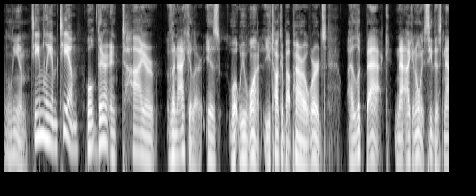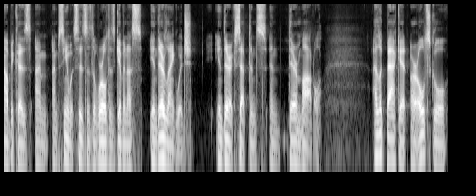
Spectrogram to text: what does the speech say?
Team Liam. Team Liam. Team. Well, their entire vernacular is what we want. You talk about power of words. I look back now. I can only see this now because I'm I'm seeing what Citizens of the World has given us in their language, in their acceptance and their model. I look back at our old school,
